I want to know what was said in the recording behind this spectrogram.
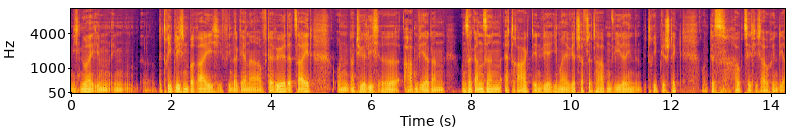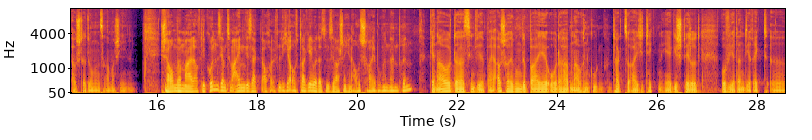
nicht nur im, im äh, betrieblichen Bereich. Ich bin da gerne auf der Höhe der Zeit und natürlich äh, haben wir dann unser ganzen Ertrag, den wir immer erwirtschaftet haben, wieder in den Betrieb gesteckt und das hauptsächlich auch in die Ausstattung unserer Maschinen. Schauen wir mal auf die Kunden. Sie haben zum einen gesagt, auch öffentliche Auftraggeber, da sind Sie wahrscheinlich in Ausschreibungen dann drin. Genau, da sind wir bei Ausschreibungen dabei oder haben auch einen guten Kontakt zu Architekten hergestellt, wo wir dann direkt äh,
